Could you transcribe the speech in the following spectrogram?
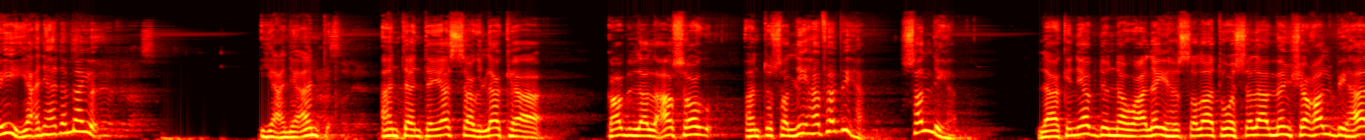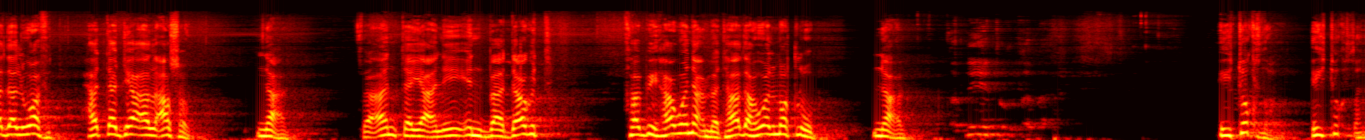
إيه يعني هذا ما ي... يعني أنت أنت أن تيسر لك قبل العصر أن تصليها فبها صليها. لكن يبدو أنه عليه الصلاة والسلام منشغل بهذا الوفد حتى جاء العصر. نعم. فأنت يعني إن بادرت فبها ونعمت هذا هو المطلوب. نعم. اي تقضى اي تقضى.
